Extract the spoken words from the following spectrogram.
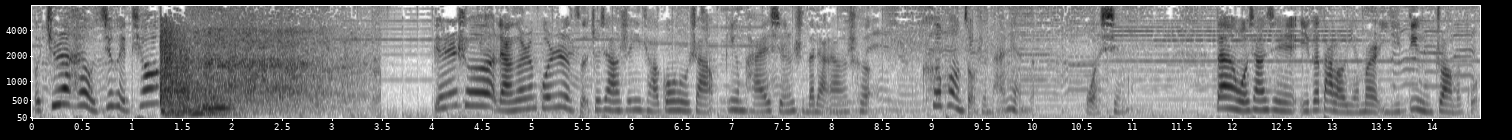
我居然还有机会挑？”别人说两个人过日子就像是一条公路上并排行驶的两辆车，磕碰总是难免的，我信了。但我相信一个大老爷们儿一定撞得过。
